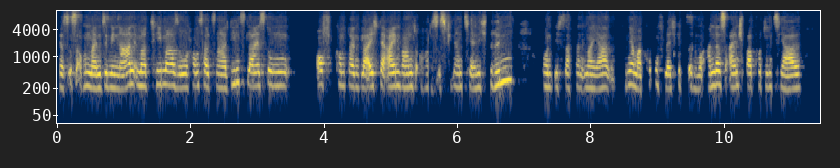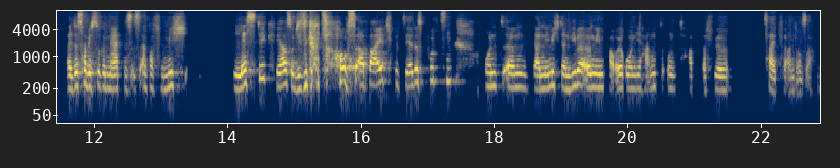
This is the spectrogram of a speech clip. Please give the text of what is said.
das ist auch in meinen Seminaren immer Thema, so haushaltsnahe Dienstleistungen. Oft kommt dann gleich der Einwand, oh, das ist finanziell nicht drin. Und ich sage dann immer, ja, wir können ja mal gucken, vielleicht gibt es irgendwo anders Einsparpotenzial. Weil das habe ich so gemerkt, das ist einfach für mich lästig, ja, so diese ganze Hausarbeit, speziell das Putzen. Und ähm, da nehme ich dann lieber irgendwie ein paar Euro in die Hand und habe dafür Zeit für andere Sachen.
